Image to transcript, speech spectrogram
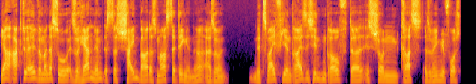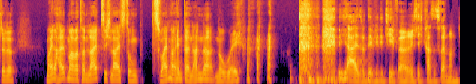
ja, aktuell, wenn man das so, so hernimmt, ist das scheinbar das Maß der Dinge. Ne? Also eine 2,34 hinten drauf, da ist schon krass. Also wenn ich mir vorstelle, meine Halbmarathon Leipzig-Leistung zweimal hintereinander, no way. ja, also definitiv äh, richtig krasses Rennen und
